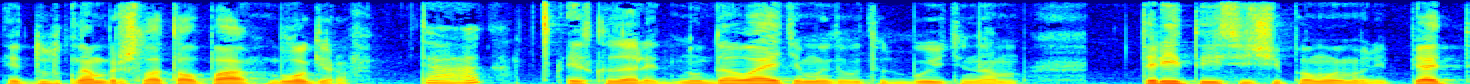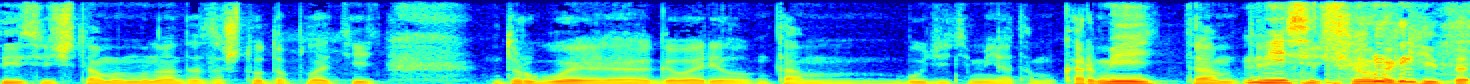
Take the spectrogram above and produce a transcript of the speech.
и тут к нам пришла толпа блогеров. Так. И сказали, ну давайте мы, вы тут будете нам 3 тысячи, по-моему, или 5 тысяч, там ему надо за что-то платить. Другой э, говорил, там, будете меня там кормить, там, третий еще какие-то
